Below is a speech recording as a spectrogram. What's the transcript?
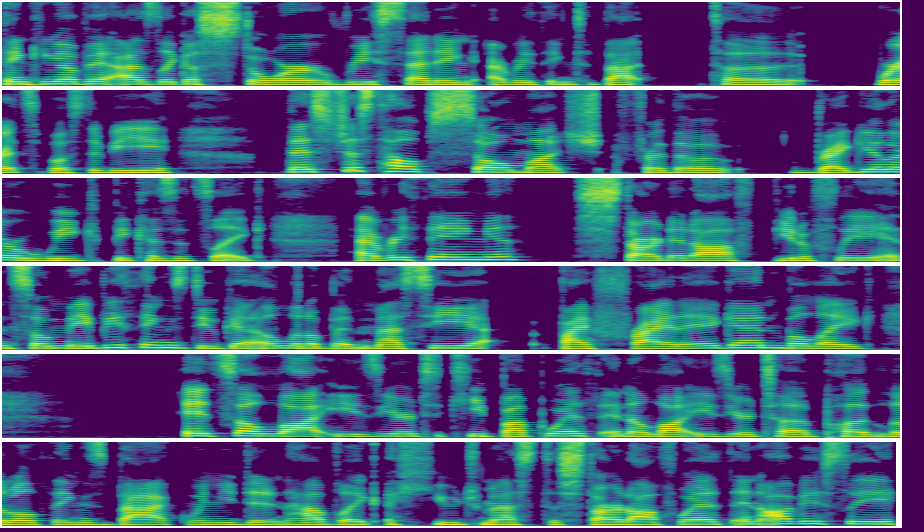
thinking of it as like a store, resetting everything to bat to where it's supposed to be. This just helps so much for the regular week because it's like everything started off beautifully and so maybe things do get a little bit messy by Friday again, but like it's a lot easier to keep up with and a lot easier to put little things back when you didn't have like a huge mess to start off with. And obviously,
